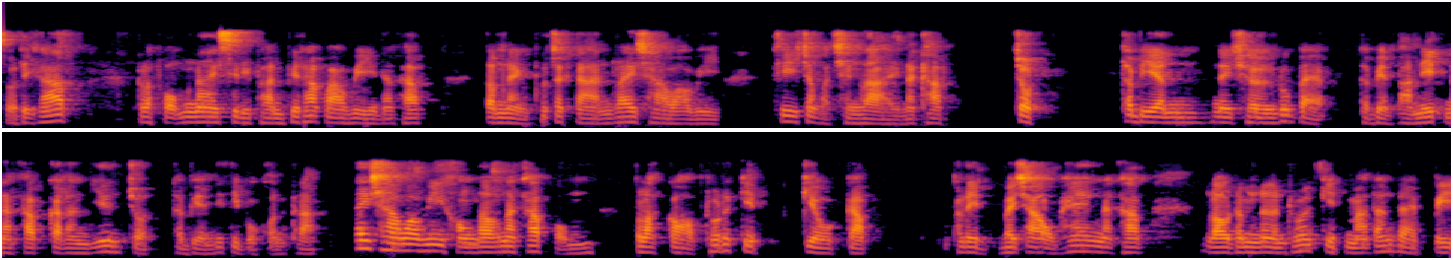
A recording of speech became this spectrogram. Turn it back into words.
สวัสดีครับ กระผมนายสิริพันธ์พิทักษ์วาวีนะครับตำแหน่งผู้จัดการไร่ชาวาวีที่จังหวัดเชียงรายนะครับ จดทะเบียนในเชิงรูปแบบทะเบียนพาณิชย์นะครับกำลังยื่นจดทะเบียนนิติบุคคลครับไร่ชาวาวีของเรานะครับผมประกอบธุรกิจเกี่ยวกับผลิตใบชาอบแห้งนะครับ เราดำเนินธุรกิจมาตั้งแต่ปี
